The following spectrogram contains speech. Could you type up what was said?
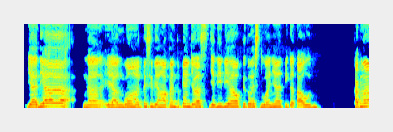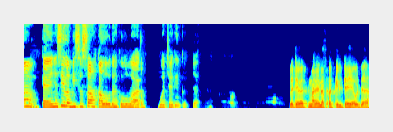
Ya dia nggak, yang gue ngerti sih dia ngapain, tapi yang jelas jadi dia waktu itu S2-nya tiga tahun. Karena kayaknya sih lebih susah kalau udah keluar buat cari kerja. Berarti kemarin dapat kerja ya udah.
